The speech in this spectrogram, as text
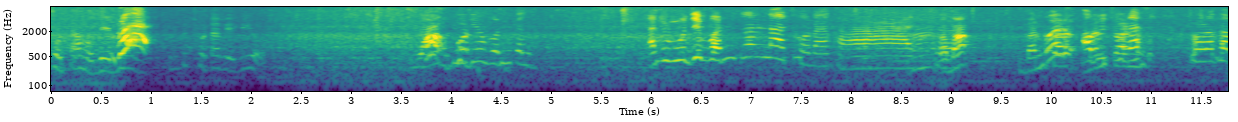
ছোটা হবে তুমি তো ছোটা বেবি হোক। कर अरे मुझे बंद करना थोड़ा था बाबा बंद और कर अभी बंद थोड़ा कर सा थोड़ा सा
